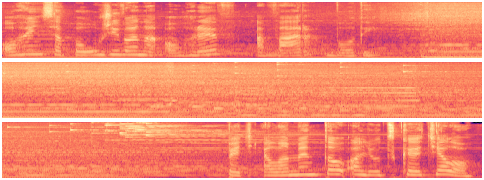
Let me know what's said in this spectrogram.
Oheň sa používa na ohrev a var vody. 5 elementov a ľudské telo.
